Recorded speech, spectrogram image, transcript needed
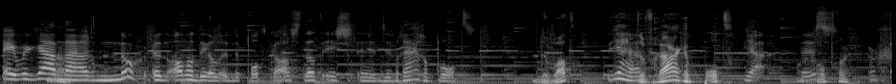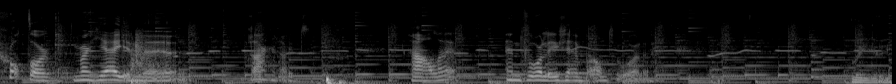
Hey, we gaan Nou. naar nog een ander deel in de podcast. Dat is eh, de vragenpot. De wat? Ja, De vragenpot. ja. Oh, Dus, God toch. god toch, mag jij een eh, vraag eruit halen en voorlezen en beantwoorden. Oei, oei.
